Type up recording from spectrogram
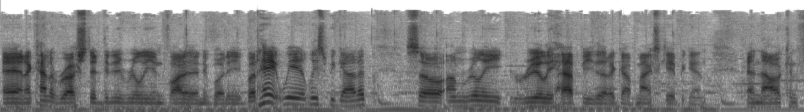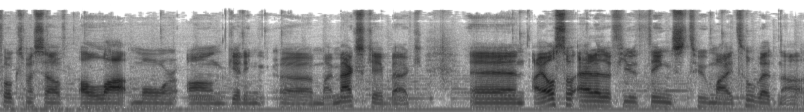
and I kind of rushed it didn't really invite anybody. But hey we at least we got it. So I'm really really happy that I got max cape again and now I can focus myself a lot more on getting uh, my max cape back and I also added a few things to my tool belt now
